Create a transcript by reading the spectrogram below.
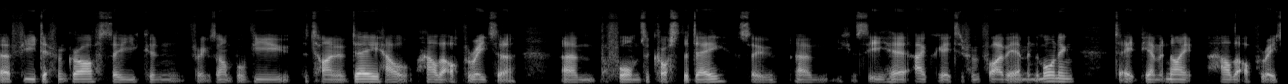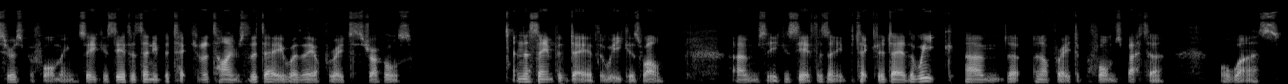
a, a, few different graphs. So you can, for example, view the time of day, how, how that operator um, performs across the day. So um, you can see here aggregated from 5 a.m. in the morning to 8 p.m. at night, how the operator is performing. So you can see if there's any particular times of the day where the operator struggles. And the same for day of the week as well. Um, so you can see if there's any particular day of the week um, that an operator performs better or worse.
